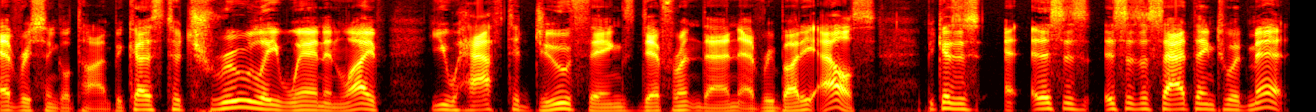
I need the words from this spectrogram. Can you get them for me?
every single time because to truly win in life, you have to do things different than everybody else. Because this is this is a sad thing to admit,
